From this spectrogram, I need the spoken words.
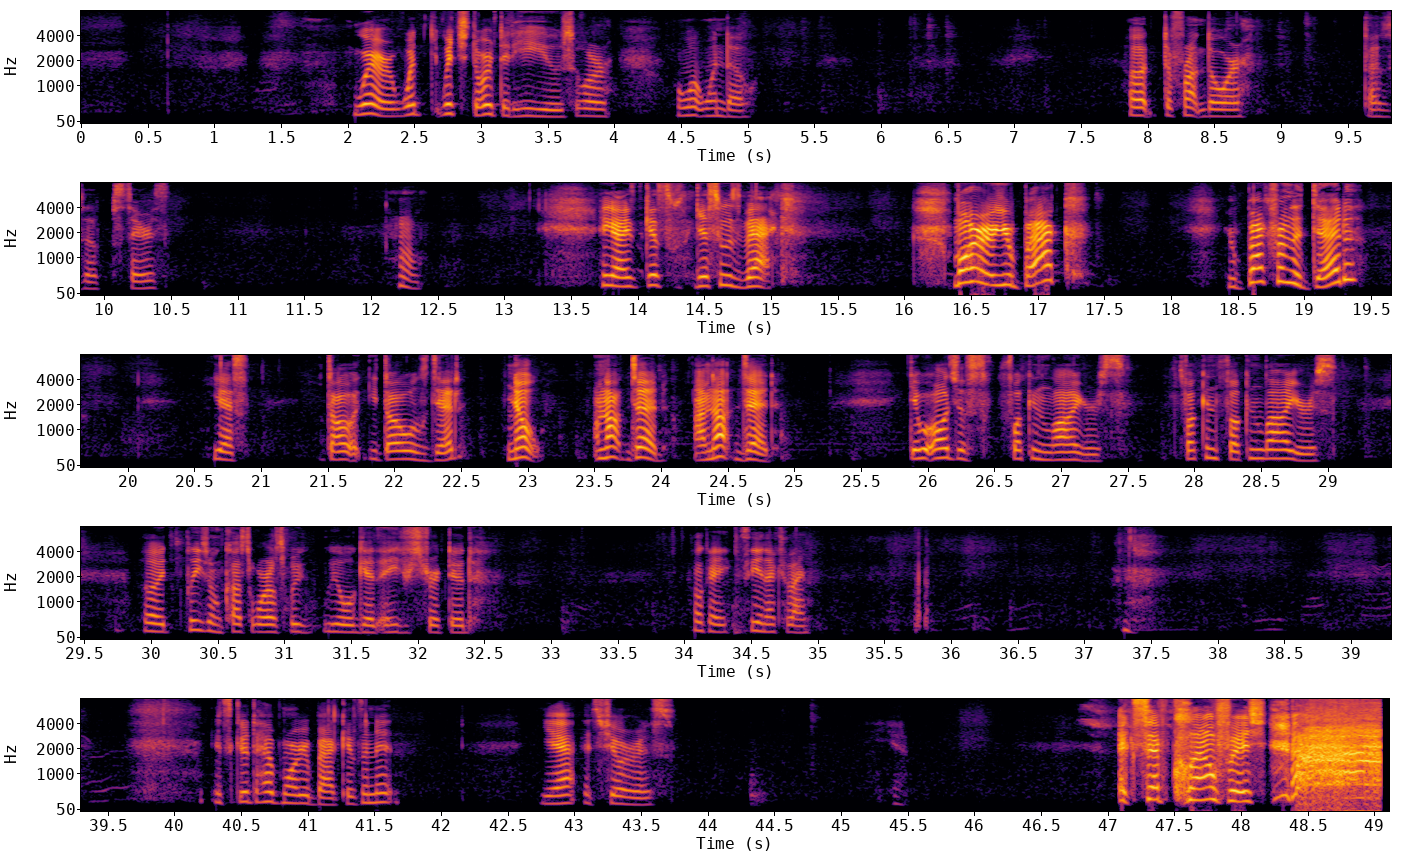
Where? What? Which door did he use, or, or what window? Uh, the front door. That's upstairs. Hmm. Hey guys, guess guess who's back? Mario, you're back? You're back from the dead? Yes. You thought you thought I was dead? No, I'm not dead. I'm not dead. They were all just fucking liars. Fucking fucking liars. Uh, please don't cuss or else we, we will get age restricted. Okay, see you next time. it's good to have Mario back, isn't it? Yeah, it sure is. Yeah. Except Clownfish! Ah!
